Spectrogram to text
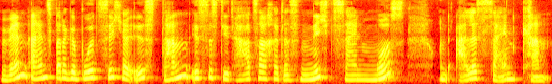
Wenn eins bei der Geburt sicher ist, dann ist es die Tatsache, dass nichts sein muss und alles sein kann.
